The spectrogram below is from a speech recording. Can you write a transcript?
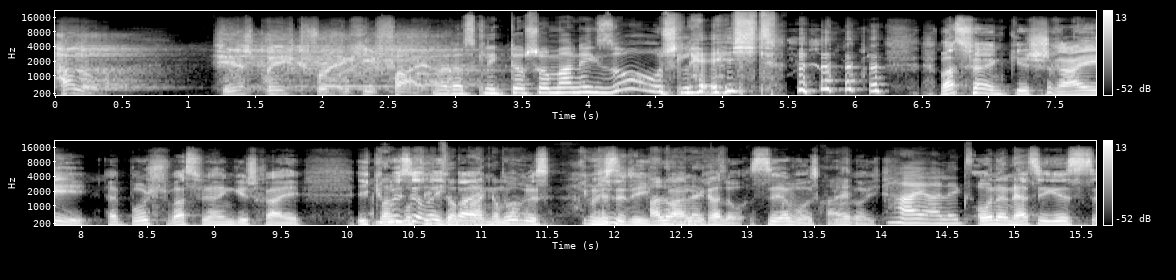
Hallo, hier spricht Frankie Fire. das klingt doch schon mal nicht so schlecht. Was für ein Geschrei, Herr Busch, was für ein Geschrei. Ich Man grüße euch beiden. Marke machen. Doris, grüße dich. Hallo, Frank, Alex. hallo. Servus, grüß Hi. euch. Hi, Alex. Und ein herzliches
